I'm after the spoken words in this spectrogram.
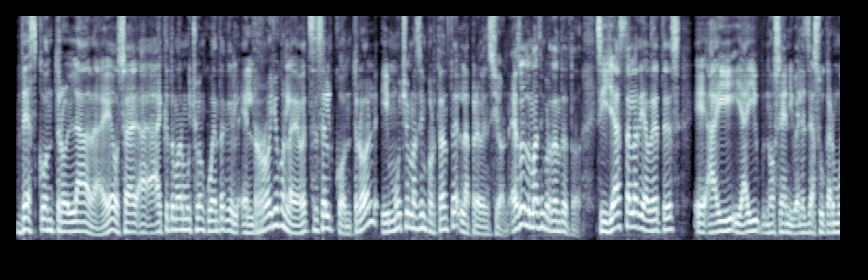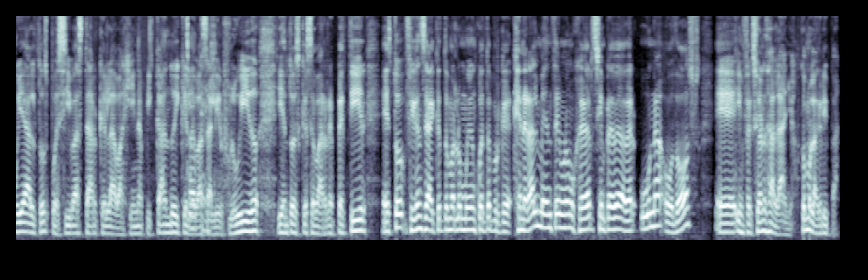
descontrolada, ¿eh? o sea, hay que tomar mucho en cuenta que el, el rollo con la diabetes es el control y mucho más importante, la prevención. Eso es lo más importante de todo. Si ya está la diabetes eh, ahí y hay, no sé, niveles de azúcar muy altos, pues sí va a estar que la vagina picando y que le va a salir fluido y entonces que se va a repetir. Esto, fíjense, hay que tomarlo muy en cuenta porque generalmente en una mujer siempre debe haber una o dos eh, infecciones al año, como la gripa.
